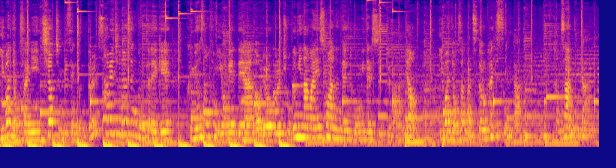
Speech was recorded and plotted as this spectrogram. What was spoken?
이번 영상이 취업준비생분들, 사회초년생분들에게 금융상품 이용에 대한 어려움을 조금이나마 해소하는 데 도움이 될 수 있길 바라며 이번 영상 마치도록 하겠습니다. 감사합니다.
